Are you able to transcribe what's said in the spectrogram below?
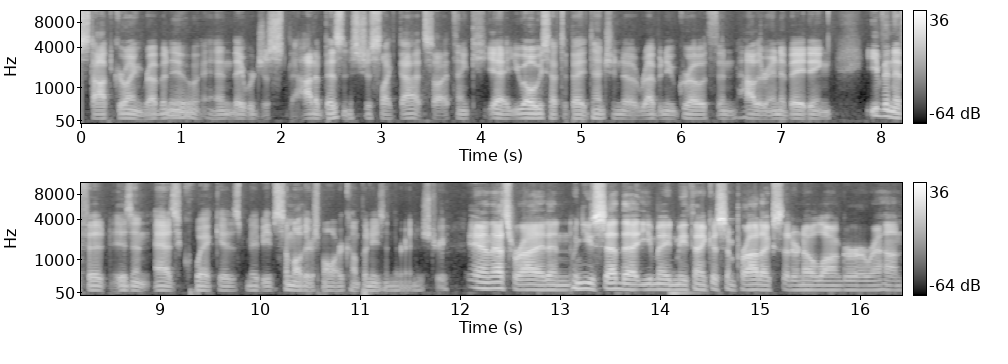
stopped growing revenue and they were just out of business just like that? So I think, yeah, you always have to pay attention to revenue growth and how they're innovating, even if it isn't as quick as maybe some other smaller companies in their industry. And that's right. And when you said that, you made me think of some products that are no longer around.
